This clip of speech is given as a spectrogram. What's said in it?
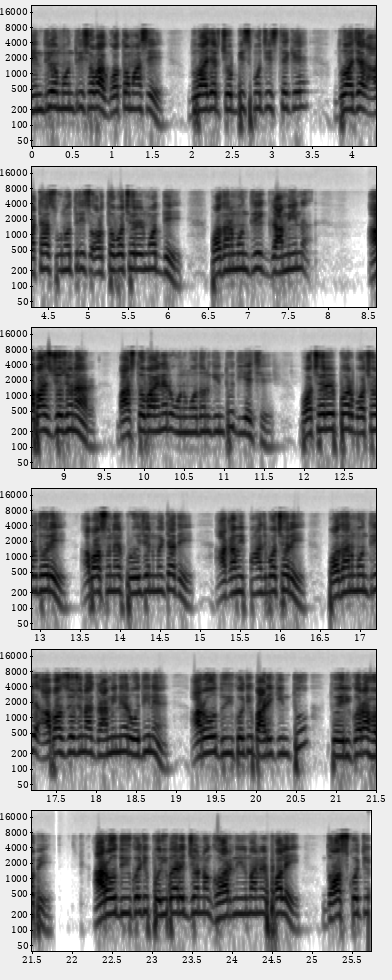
কেন্দ্রীয় মন্ত্রিসভা গত মাসে দু হাজার চব্বিশ পঁচিশ থেকে দু হাজার আঠাশ উনত্রিশ অর্থ বছরের মধ্যে প্রধানমন্ত্রী গ্রামীণ আবাস যোজনার বাস্তবায়নের অনুমোদন কিন্তু দিয়েছে। বছরের পর বছর ধরে আবাসনের প্রয়োজন মেটাতে আগামী পাঁচ বছরে প্রধানমন্ত্রী আবাস যোজনা গ্রামীণের অধীনে আরও দুই কোটি বাড়ি কিন্তু তৈরি করা হবে। আরও দুই কোটি পরিবারের জন্য ঘর নির্মাণের ফলে দশ কোটি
